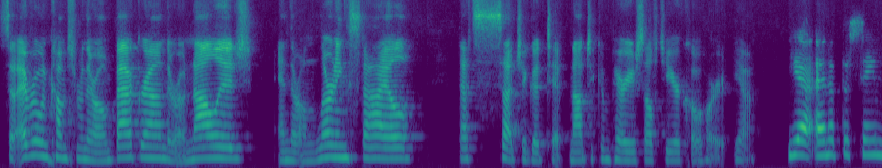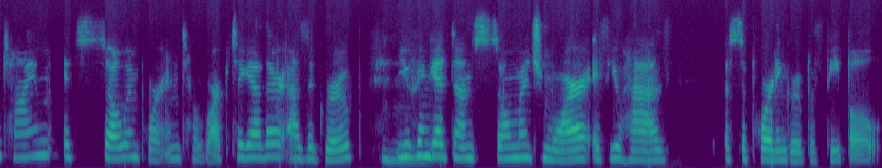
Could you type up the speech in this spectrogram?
So everyone comes from their own background their own knowledge and their own learning style. That's such a good tip not to compare yourself to your cohort yeah. Yeah and at the same time it's so important to work together as a group. Mm-hmm. you can get done so much more if you have a supporting group of people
